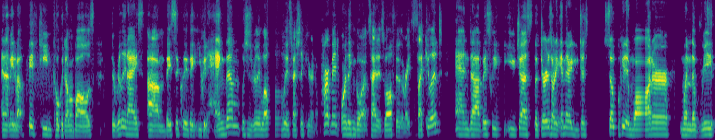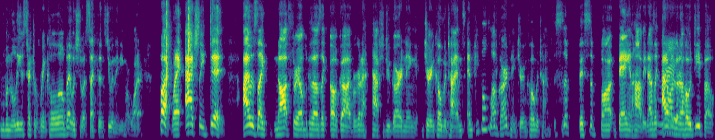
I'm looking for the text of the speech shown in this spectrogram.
and that made about 15 kokedama balls. They're really nice. Um, basically, they you can hang them, which is really lovely, especially if you're in an apartment, or they can go outside as well if they're the right succulent. And uh, basically, you just the dirt is already in there. You just soak it in water when the re- when the leaves start to wrinkle a little bit, which is what succulents do when they need more water. But what I actually did, I was like not thrilled because I was like, oh god, we're gonna have to do gardening during COVID times, and people love gardening during COVID times. This is a this is a ba- banging hobby, and I was like, I don't want to go to Right. Home Depot.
